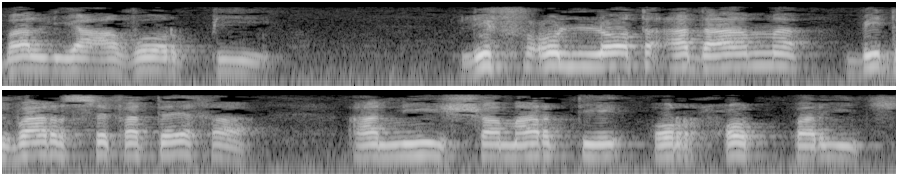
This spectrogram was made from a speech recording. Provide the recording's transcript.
בל יעבור פי. לפעולות אדם בדבר שפתיך, אני שמרתי אורחות פריץ.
